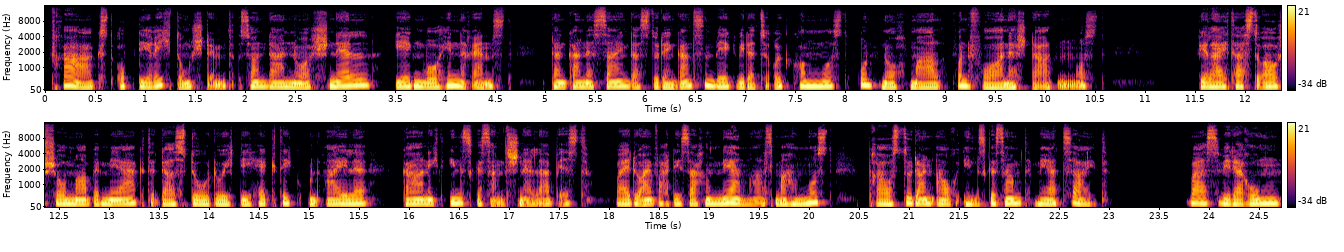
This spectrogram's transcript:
fragst, ob die Richtung stimmt, sondern nur schnell irgendwo hinrennst, dann kann es sein, dass du den ganzen Weg wieder zurückkommen musst und nochmal von vorne starten musst. Vielleicht hast du auch schon mal bemerkt, dass du durch die Hektik und Eile gar nicht insgesamt schneller bist. Weil du einfach die Sachen mehrmals machen musst, brauchst du dann auch insgesamt mehr Zeit was wiederum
